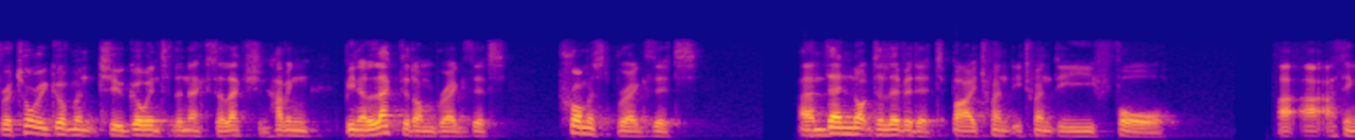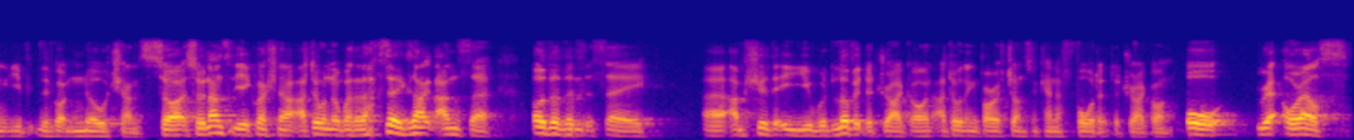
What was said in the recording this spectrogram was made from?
for a Tory government to go into the next election, having been elected on Brexit, promised Brexit, and then not delivered it by 2024, I, I think they've got no chance. So, so in answer to your question, I don't know whether that's the exact answer, other than to say uh, I'm sure the EU would love it to drag on. I don't think Boris Johnson can afford it to drag on, or or else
